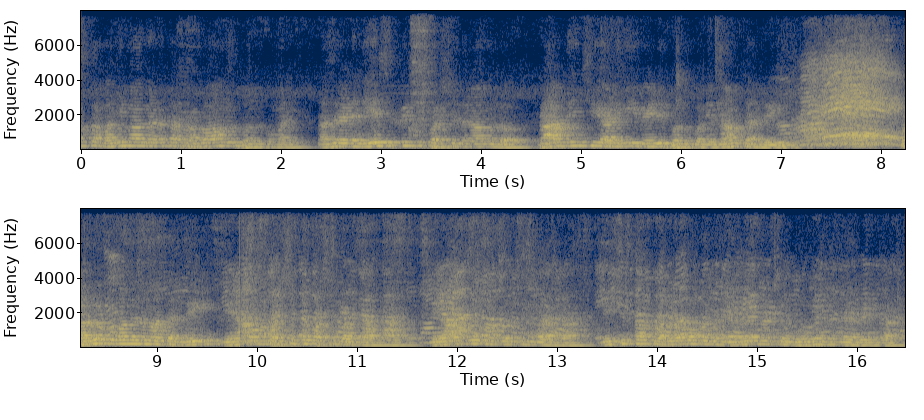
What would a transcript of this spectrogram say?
సమస్త మహిమ ఘనత ప్రభావం పొందుకోమని నజరైన యేసుక్రీస్తు పరిశుద్ధ నామంలో ప్రార్థించి అడిగి వేడి పొందుకొని నామ తండ్రి. పర్లకు వందన మా తండ్రి నీ నామం పరిశుద్ధపరచబడ్డాక నీ ఆజ్ఞ మాకు వచ్చింది కాక నీ చిత్తం పర్లోకం నెరవేరినట్లు భూమి నెరవేరు కాక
